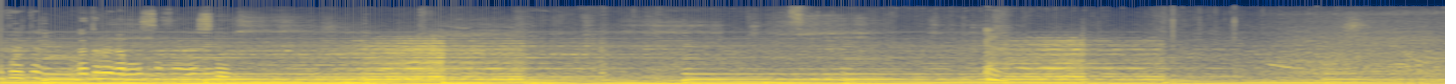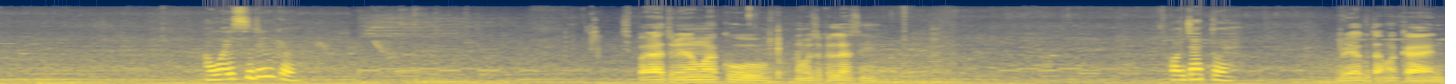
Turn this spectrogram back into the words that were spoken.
Ada tu, tu, dah tulis nama Safa Rosli. Awak accident ke? Cepatlah tulis nama aku. Nak masuk kelas ni. Awak jatuh eh? Beri aku tak makan.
